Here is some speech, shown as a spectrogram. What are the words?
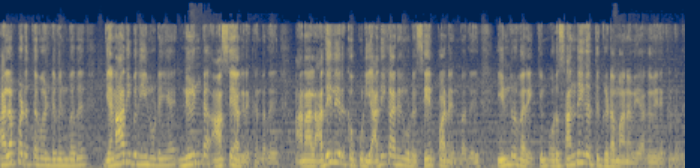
பலப்படுத்த வேண்டும் என்பது ஜனாதிபதியினுடைய நீண்ட ஆசையாக இருக்கின்றது. ஆனால் அதில் இருக்கக்கூடிய அதிகாரிகளுடைய செயற்பாடு என்பது இன்று வரைக்கும் ஒரு சந்தேகத்துக்கு இடமானவையாகவே இருக்கின்றது.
